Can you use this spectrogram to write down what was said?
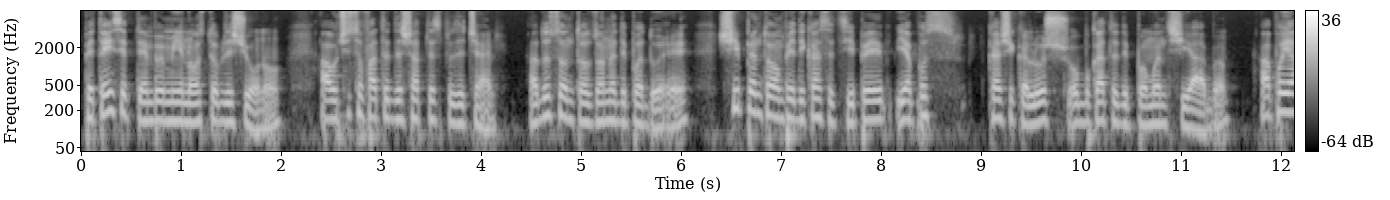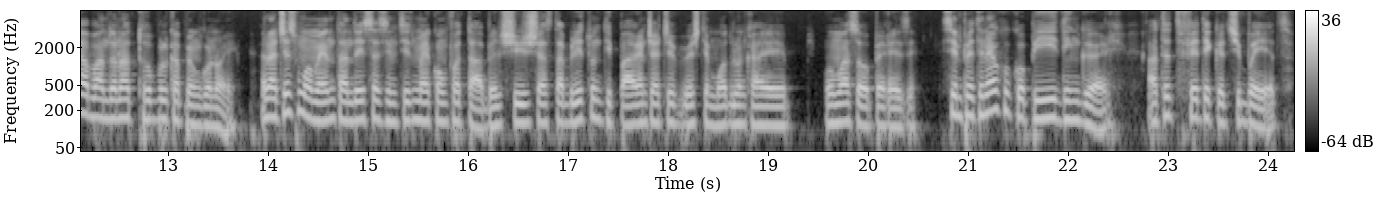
Pe 3 septembrie 1981 a ucis o fată de 17 ani. A dus-o într-o zonă de pădure și pentru a o împiedica să țipe, i-a pus ca și căluș o bucată de pământ și iarbă. Apoi a abandonat trupul ca pe un gunoi. În acest moment, Andrei s-a simțit mai confortabil și și-a stabilit un tipar în ceea ce privește modul în care urma să opereze. Se împrietenea cu copiii din gări, atât fete cât și băieți.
